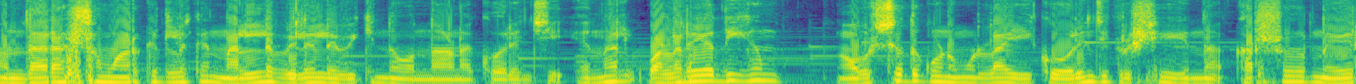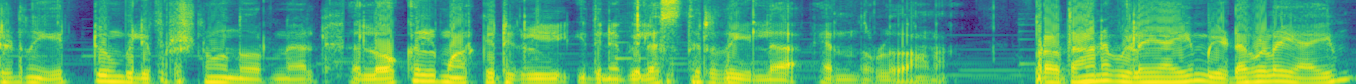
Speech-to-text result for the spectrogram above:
അന്താരാഷ്ട്ര മാർക്കറ്റിലൊക്കെ നല്ല വില ലഭിക്കുന്ന ഒന്നാണ് കോരഞ്ചി. എന്നാൽ വളരെയധികം ഔഷധ ഗുണമുള്ള ഈ കോരഞ്ചി കൃഷി ചെയ്യുന്ന കർഷകർ നേരിടുന്ന ഏറ്റവും വലിയ പ്രശ്നമെന്ന് പറഞ്ഞാൽ ലോക്കൽ മാർക്കറ്റുകളിൽ ഇതിന് വിലസ്ഥിരതയില്ല എന്നുള്ളതാണ്. പ്രധാന വിളയായും ഇടവിളയായും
